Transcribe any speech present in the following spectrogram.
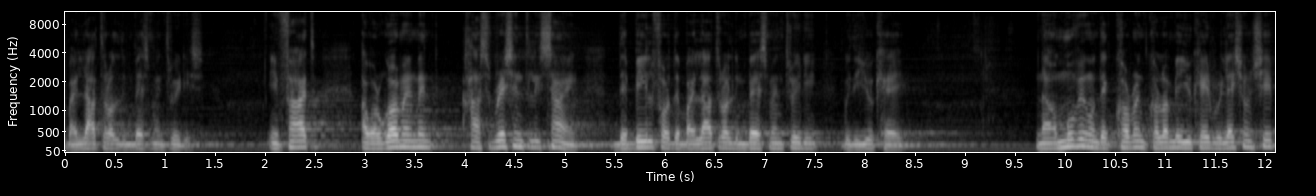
bilateral investment treaties. In fact, our government has recently signed the bill for the bilateral investment treaty with the UK. Now, moving on the current Colombia-UK relationship,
